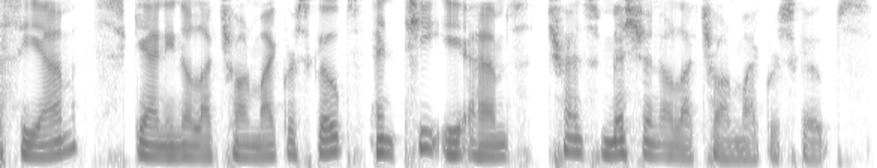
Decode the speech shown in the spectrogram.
SEM, scanning electron microscopes, and TEMs, transmission electron microscopes.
